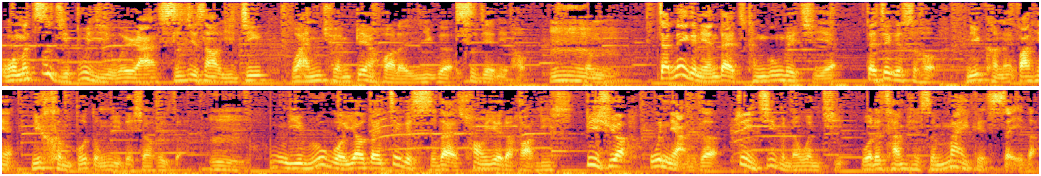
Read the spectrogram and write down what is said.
我们自己不以为然，实际上已经完全变化的一个世界里头。嗯，在那个年代成功的企业，在这个时候，你可能发现你很不懂你的消费者。嗯，你如果要在这个时代创业的话，你必须要问两个最基本的问题：我的产品是卖给谁的？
